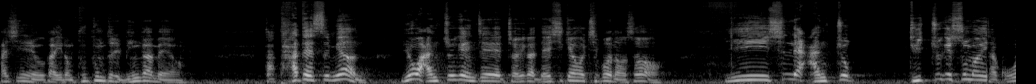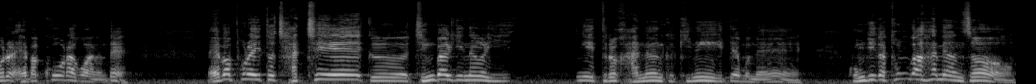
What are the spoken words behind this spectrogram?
하시는 이유가 이런 부품들이 민감해요. 자, 다 됐으면 요 안쪽에 이제 저희가 내시경을 집어넣어서 이 실내 안쪽 뒤쪽에 숨어 있는 자, 그거를 에바코어라고 하는데 에바포레이터 자체의 그 증발 기능을 이, 이 들어가는 그 기능이기 때문에 공기가 통과하면서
